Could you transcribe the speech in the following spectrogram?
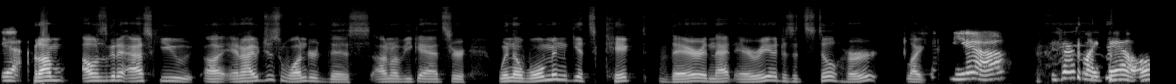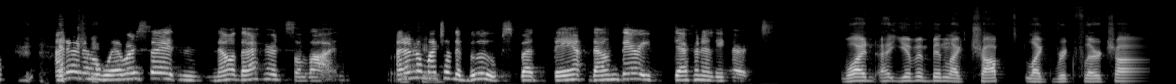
Yeah. But I'm I was gonna ask you, uh, and I just wondered this. I don't know if you can answer. When a woman gets kicked there in that area, does it still hurt? Like, Yeah, it hurts like hell. I don't know. Whoever said no, that hurts a lot. I don't know much on the boobs, but they, down there it definitely hurts. Well, uh, you haven't been like chopped, like Ric Flair chopped.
